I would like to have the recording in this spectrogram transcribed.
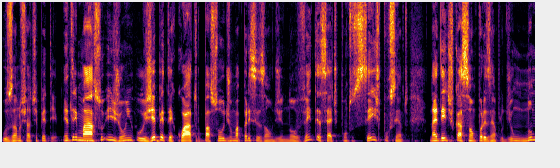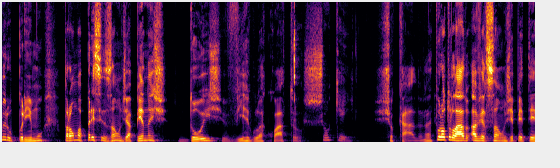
usando o chat GPT. Entre março e junho, o GPT-4 passou de uma precisão de 97,6% na identificação, por exemplo, de um número primo para uma precisão de apenas 2,4. Choquei. Chocado, né? Por outro lado, a versão GPT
